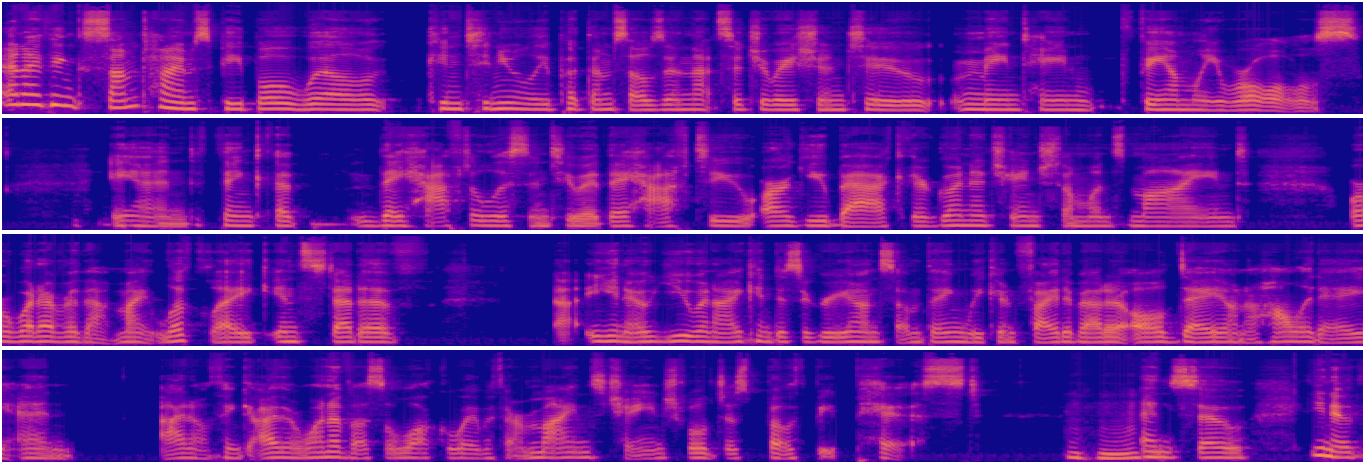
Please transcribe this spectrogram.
And I think sometimes people will continually put themselves in that situation to maintain family roles mm-hmm. and think that they have to listen to it, they have to argue back, they're going to change someone's mind or whatever that might look like instead of uh, you know, you and I can disagree on something, we can fight about it all day on a holiday and I don't think either one of us will walk away with our minds changed. We'll just both be pissed. Mm-hmm. And so, you know,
